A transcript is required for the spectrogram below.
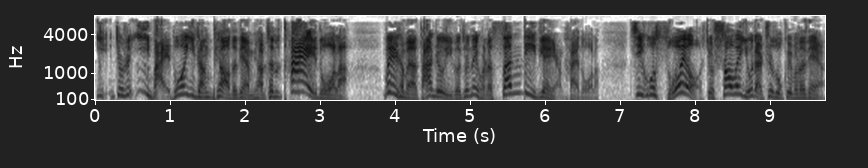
一就是一百多一张票的电影票，真的太多了。为什么呀？答案只有一个，就那会儿的三 D 电影太多了，几乎所有就稍微有点制作规模的电影，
